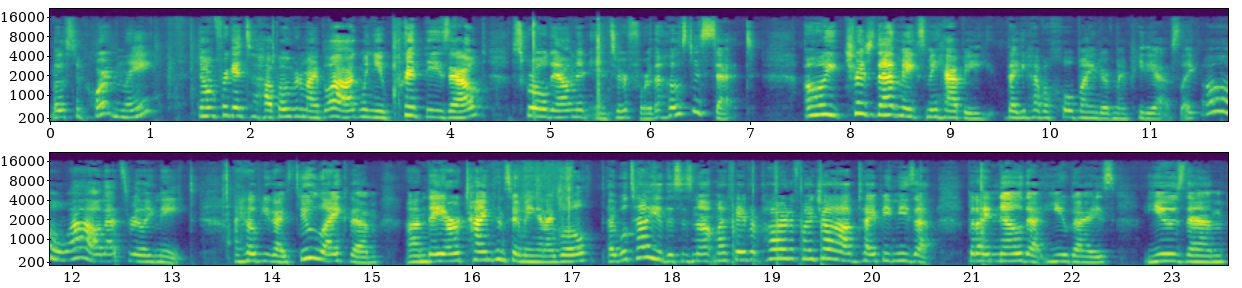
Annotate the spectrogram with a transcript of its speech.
most importantly, don't forget to hop over to my blog when you print these out, scroll down and enter for the hostess set. Oh, Trish, that makes me happy that you have a whole binder of my PDFs. Like, oh, wow, that's really neat. I hope you guys do like them. Um, they are time consuming and I will, I will tell you, this is not my favorite part of my job, typing these up. But I know that you guys use them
